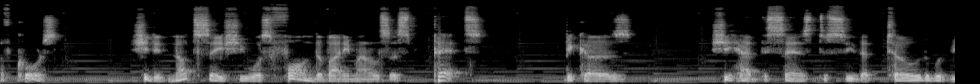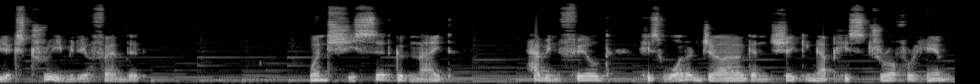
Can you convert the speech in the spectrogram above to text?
Of course, she did not say she was fond of animals as pets, because she had the sense to see that Toad would be extremely offended. When she said good night, having filled his water jug and shaking up his straw for him,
